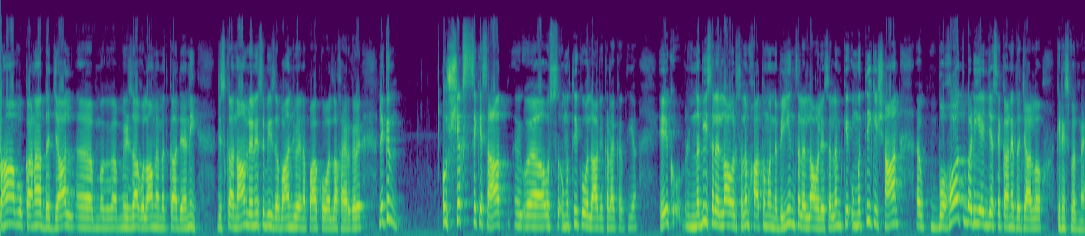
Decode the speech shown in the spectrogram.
कहाँ वो काना दज्जाल मिर्ज़ा ग़ुलाम अहमद कादियानी, जिसका नाम लेने से भी ज़बान जो है नापाक हो, अल्लाह खैर करे। लेकिन उस शख्स के साथ उस उम्मती को ला के खड़ा कर दिया। एक नबी सल्लल्लाहु अलैहि वसल्लम ख़ातम नबीन सल्लल्लाहु अलैहि वसल्लम की उम्मती की शान बहुत बड़ी है जैसे कान दजालों की नस्बत में।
